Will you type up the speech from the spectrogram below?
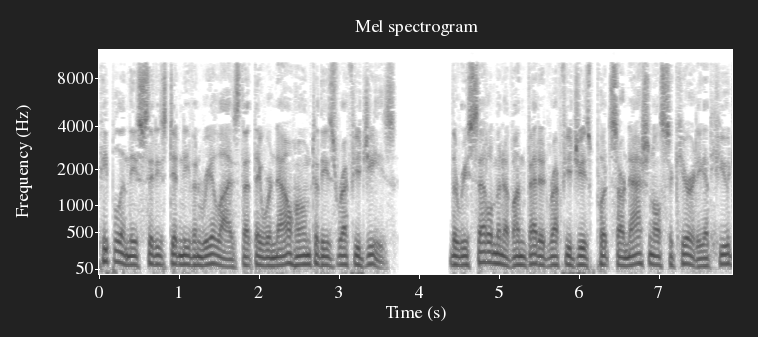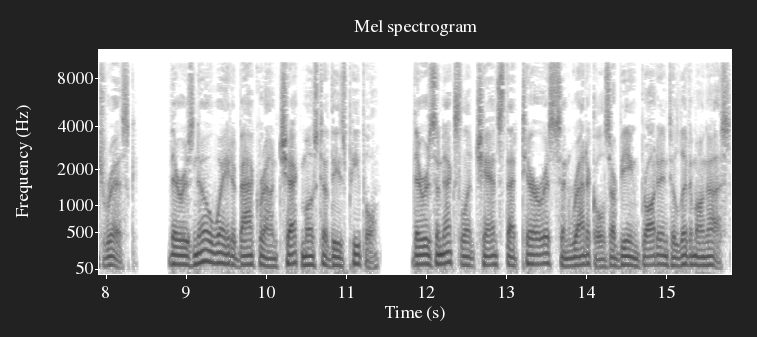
people in these cities didn't even realize that they were now home to these refugees. The resettlement of unvetted refugees puts our national security at huge risk. There is no way to background check most of these people. There is an excellent chance that terrorists and radicals are being brought in to live among us.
